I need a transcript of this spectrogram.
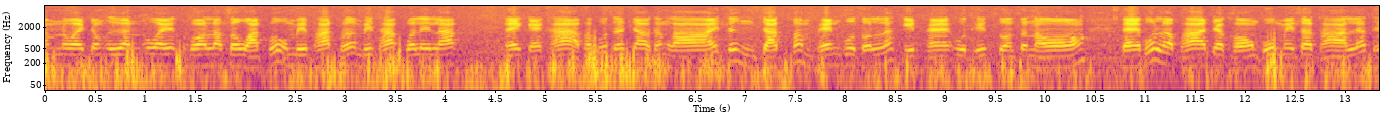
อำนวยจงเอือนอวยพรสวัสดิ์ผู้มีพัฒน์เพิ่มพิทักษ์บริลักษณ์ในแก่ข้าพระพุทธเจ้าทั้งหลาย ซึ่งจัดบำเพ็ญกุศลกิจแผ่อุทิศส่วนสนอง แต่บุรพาเจ้าของภูมิสถานและเท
